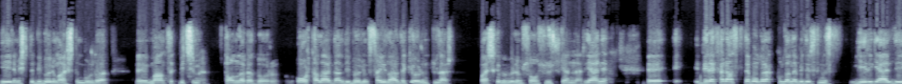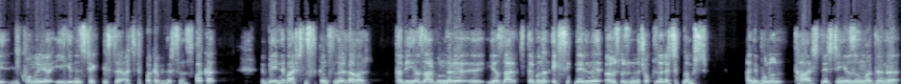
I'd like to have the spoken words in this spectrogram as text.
diyelim işte bir bölüm açtım burada. E, mantık biçimi sonlara doğru. Ortalardan bir bölüm sayılardaki örüntüler. Başka bir bölüm sonsuz üçgenler. Yani e, bir referans kitabı olarak kullanabilirsiniz. Yeri geldiği bir konuya ilginizi çektiyse açıp bakabilirsiniz. Fakat belli başlı sıkıntıları da var. Tabii yazar bunları, e, yazar kitabının eksiklerini ön sözünde çok güzel açıklamış. Hani bunun tarihler için yazılmadığını,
